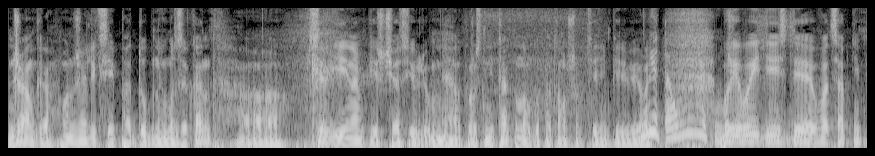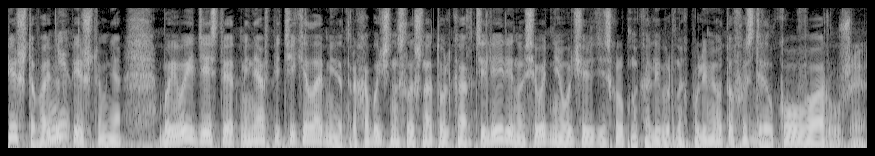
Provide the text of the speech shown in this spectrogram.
Джанго, он же Алексей Подобный музыкант. А, Сергей нам пишет, сейчас, Юля, у меня просто не так много, потому чтобы тебя не перебивать. Нет, а у меня нет Боевые действия, WhatsApp не пишет, а Вайбер нет. пишет у меня. Боевые действия от меня в пяти километрах. Обычно слышна только артиллерия, но сегодня очередь из крупнокалиберных пулеметов и стрелкового оружия.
